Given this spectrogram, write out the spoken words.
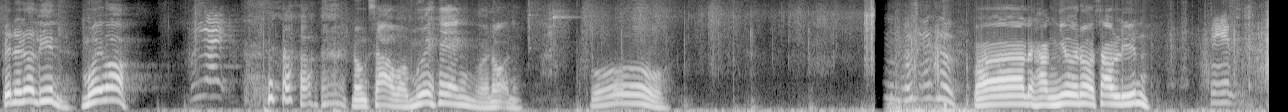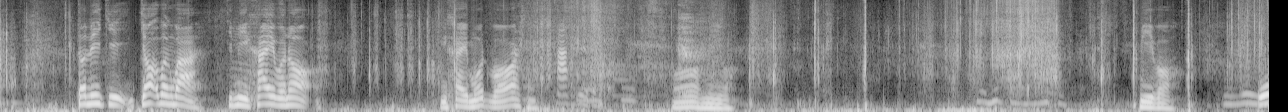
เป็นไงเด้อลินเมื่อยบ่ เมื่อย น้องสาวว่าเมื่อยแห้งว่าเนาะนี่ โอ้เอิ้นเอ็ดเลยปลาได้หางเยอะเนาะสาวลินเป็นตอนนี้จิเจาะเบิ่งบ่าจิมีไข่บ่เนาะ มีไข่มดบ่พาคือโอ้มีบ่ มีบ่ โอ้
